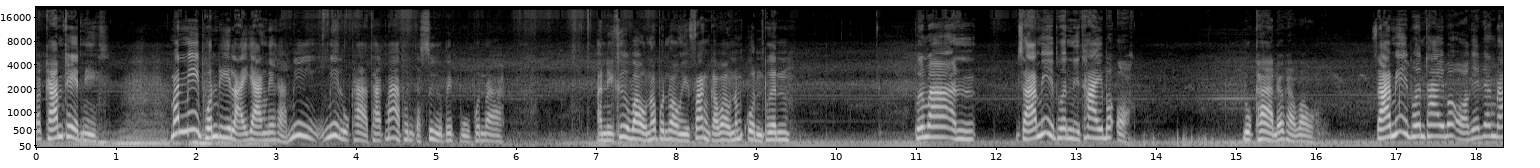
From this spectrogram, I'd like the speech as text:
บักขามเทศนี่ มันมีผลดีหลายอย่างเลยค่ะ มีมีลูกค้าทักมาเพิ่นก็ซื้อไปปลูกเพิ่นว่า อันนี้คือเว้าเนาะเพิ่นเว้าให้ฟังกับเว้าน้ำกลนเพิ่นเพิ่นว่าอันสามีเพิ่นนี่ไทยบ่ออก ลูกค้าเด้อค่ะเว้า สามีเพิ่นไทยบ่ออกเฮ็ดจังได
